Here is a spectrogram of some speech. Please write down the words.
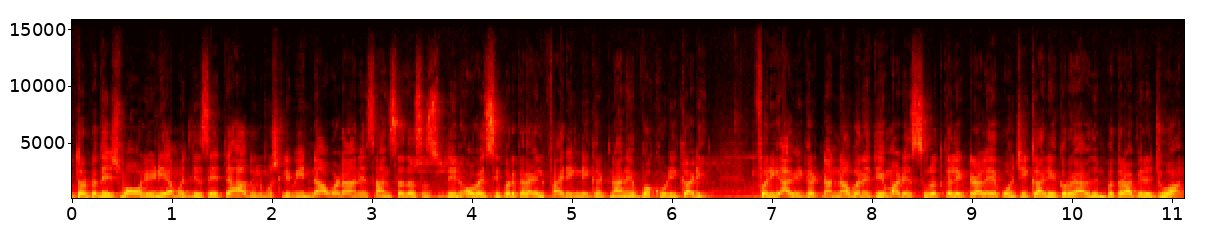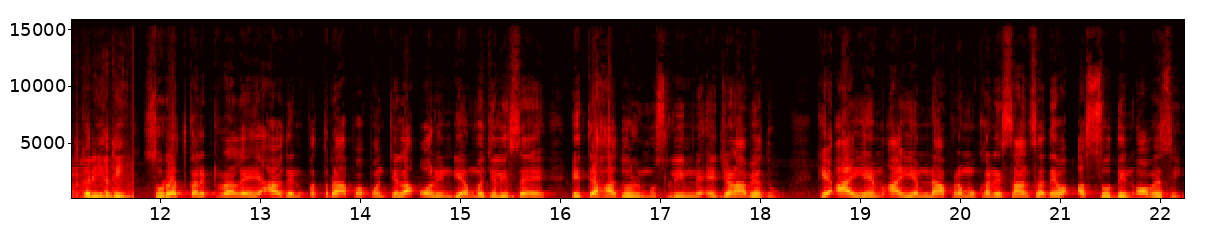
ઉત્તર પ્રદેશમાં ઓલ ઇન્ડિયા મજલિસે ઇતિહાદુલ મુસ્લિમીનના વડા અને સાંસદ અસસુદ્દીન ઓવૈસી પર કરાયેલ ફાયરિંગની ઘટનાને વખોડી કાઢી. ફરી આવી ઘટના ન બને તે માટે સુરત કલેક્ટરાલયે પહોંચી કાર્યકરોએ આવેદનપત્ર આપી રજૂઆત કરી હતી. સુરત કલેક્ટરાલયે આવેદનપત્ર આપવા પહોંચેલા ઓલ ઇન્ડિયા મજલિસે ઇતિહાદુલ મુસ્લિમને એ જણાવ્યું હતું કે આઈએમઆઈએમના પ્રમુખ અને સાંસદ એવા અસુદ્દીન ઓવેસી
